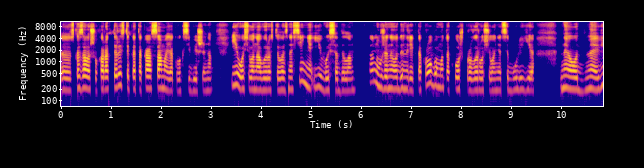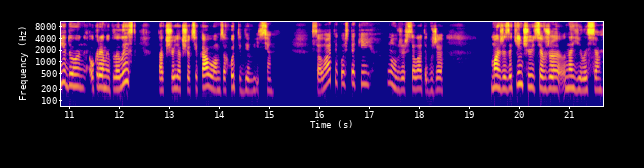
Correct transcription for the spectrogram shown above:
е, сказала, що характеристика така сама, як в ексібішена. І ось вона виростила з насіння і висадила. Ну, вже не один рік так робимо. Також про вирощування цибулі є не одне відео, окремий плейлист. Так що, якщо цікаво, вам заходьте, дивіться салатик ось такий. Ну, вже ж салатик вже майже закінчується, вже наїлися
